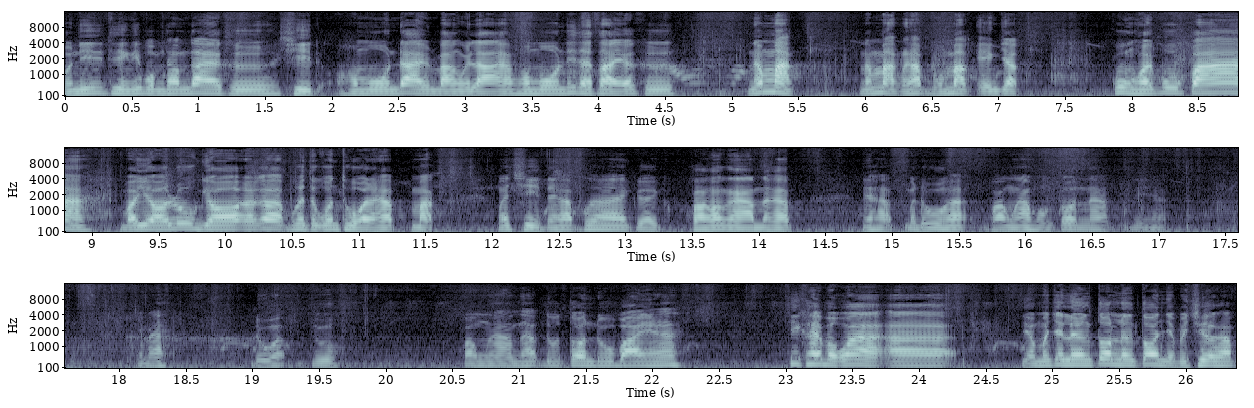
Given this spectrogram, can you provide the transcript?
วันนี้สิ่งที่ผมทำได้ก็คือ ฉีดฮอร์โมนได้เป็นบางเวลาครับฮอร์โมนที่จะใส่ก็คือ น้ำหมักน้ำหมักนะครับ ผมหมักเองจาก กุ้งหอยปูปลาใบยอลูกยอแล้วก็เพื่อตะกวนถั่วนะครับ หมักมาฉีดนะครับ เพื่อให้เกิดความงอกงามนะครับเนี่ยครับมาดูฮะความงามของต้นนะครับนี่ฮะเห็นไหมดูครับดูความงามนะครับ ดูต้นดูใบฮะที่ใครบอกว่าอ่าเดี๋ยวมันจะเริงต้นเริงต้นอย่าไปเชื่อครับ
